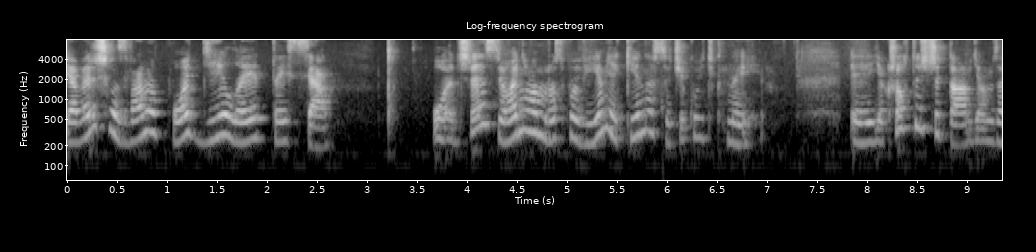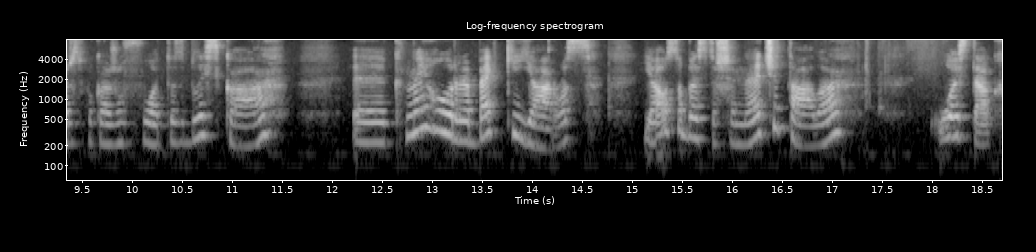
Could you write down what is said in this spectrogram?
Я вирішила з вами поділитися. Отже, сьогодні вам розповім, які нас очікують книги. Е, Якщо хтось читав, я вам зараз покажу фото зблизька. Е, Книгу Ребекки Ярос. Я особисто ще не читала. Ось так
